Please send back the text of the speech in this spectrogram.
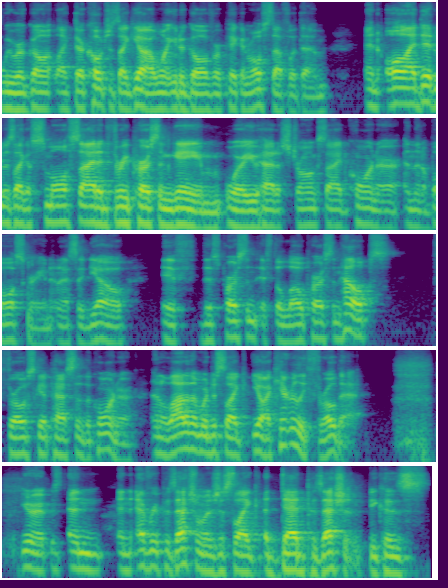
we were going like their coach was like, "Yo, I want you to go over pick and roll stuff with them." And all I did was like a small sided three person game where you had a strong side corner and then a ball screen. And I said, yo, if this person, if the low person helps, throw a skip pass to the corner. And a lot of them were just like, yo, I can't really throw that. You know, and and every possession was just like a dead possession because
